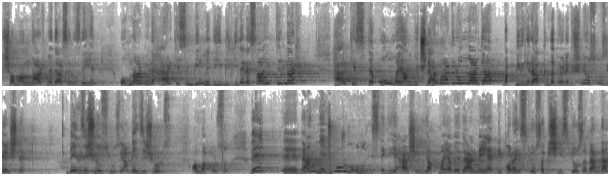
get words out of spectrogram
şamanlar ne derseniz deyin. Onlar böyle herkesin bilmediği bilgilere sahiptirler. Herkeste olmayan güçler vardır onlarda. Bak birileri hakkında böyle düşünüyorsunuz ya işte. Benzeşiyorsunuz yani benzeşiyoruz. Allah korusun. Ve e, ben mecburum onun istediği her şeyi yapmaya ve vermeye. Bir para istiyorsa, bir şey istiyorsa benden.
